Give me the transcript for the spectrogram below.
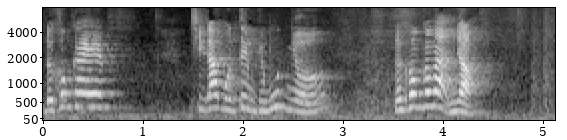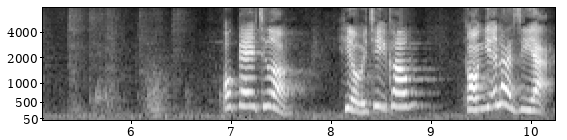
Được không các em? Chị đang muốn tìm cái bút nhớ Được không các bạn nhỉ? Ok chưa? Hiểu với chị không? Có nghĩa là gì ạ?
